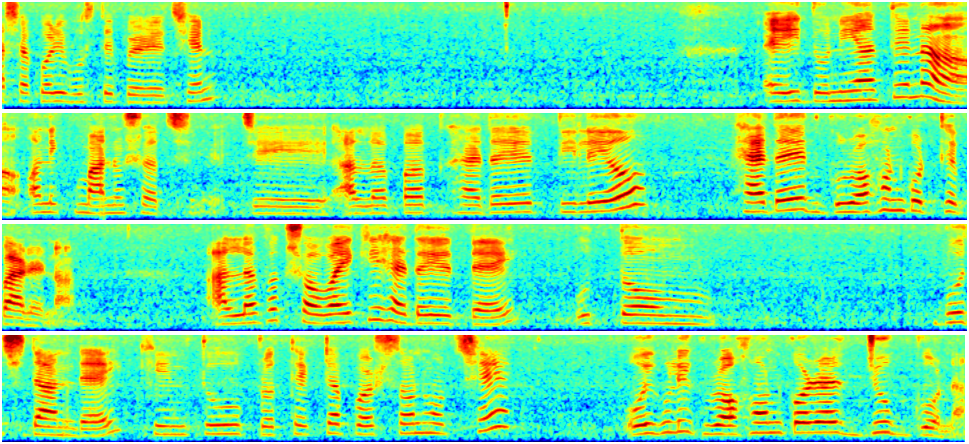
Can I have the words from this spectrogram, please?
আশা করি বুঝতে পেরেছেন। এই দুনিয়াতে না অনেক মানুষ আছে যে আল্লাহ পাক হেদায়েত দিলেও হেদায়েত গ্রহণ করতে পারে না। আল্লাহ পাক সবাইকে হেদায়েত দেয়, উত্তম বুঝদান দেয়, কিন্তু প্রত্যেকটা পার্সন হচ্ছে ওইগুলি গ্রহণ করার যোগ্য না।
